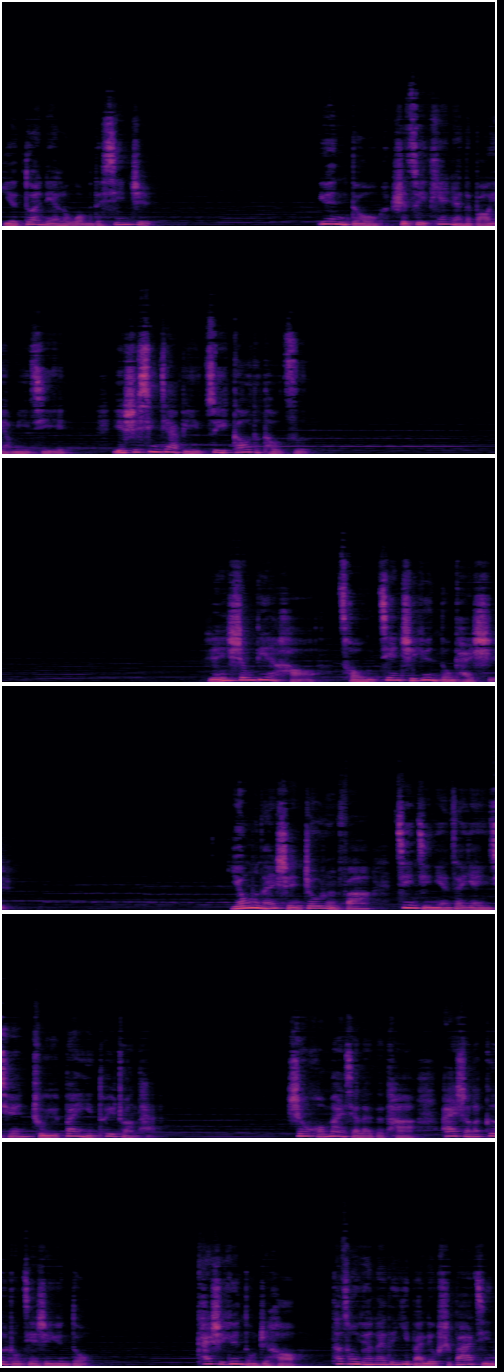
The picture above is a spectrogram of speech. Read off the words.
也锻炼了我们的心智。运动是最天然的保养秘籍，也是性价比最高的投资。人生变好，从坚持运动开始。荧幕男神周润发近几年在演艺圈处于半隐退状态。生活慢下来的他，爱上了各种健身运动。开始运动之后，他从原来的一百六十八斤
